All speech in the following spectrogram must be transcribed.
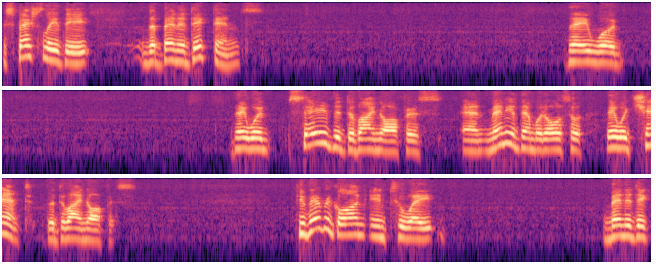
especially the the Benedictines, they would they would say the divine office, and many of them would also they would chant the divine office. If you've ever gone into a Benedict,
